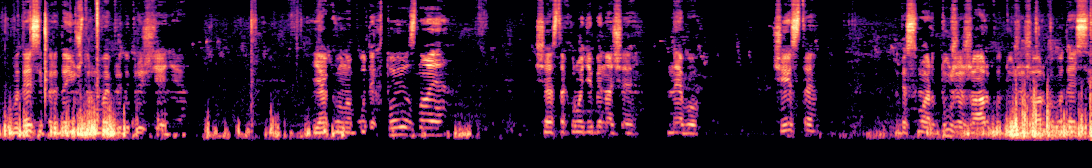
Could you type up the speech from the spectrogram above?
в Одесі передають штурмове предупреждення. Як воно буде, хто його знає. Зараз так вроді би наче небо чисте. Без хмар дуже жарко, дуже жарко в Одесі.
